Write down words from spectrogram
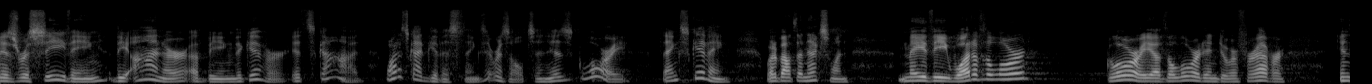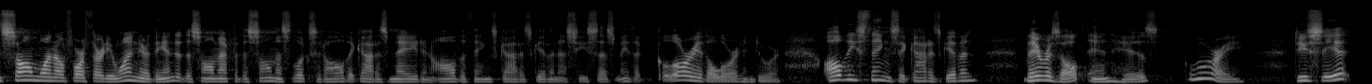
is receiving the honor of being the giver. It's God. Why does God give us things? It results in His glory. Thanksgiving. What about the next one? May the what of the Lord? Glory of the Lord endure forever. In Psalm 104:31, near the end of the psalm, after the psalmist looks at all that God has made and all the things God has given us, he says, May the glory of the Lord endure. All these things that God has given, they result in his glory. Do you see it?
